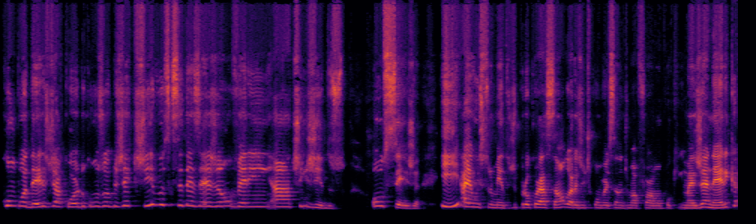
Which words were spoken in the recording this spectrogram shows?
com poderes de acordo com os objetivos que se desejam verem atingidos. Ou seja, e aí um instrumento de procuração, agora a gente conversando de uma forma um pouquinho mais genérica,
